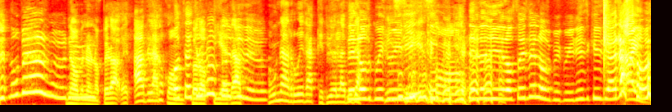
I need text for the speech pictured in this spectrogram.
No veas, No, no, no, pero a ver, habla con O sea, yo no soy propiedad. de- Una rueda que dio la De vida. los ¿Qué es wiguiriskis. eso? De los, de los- soy de los ya no,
